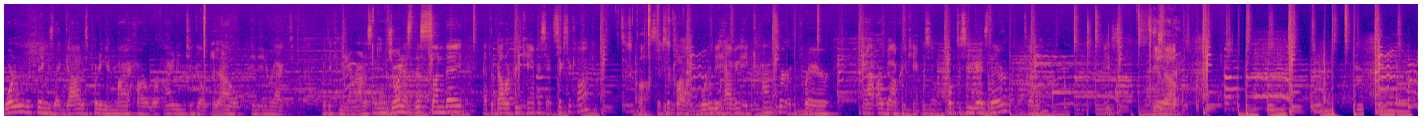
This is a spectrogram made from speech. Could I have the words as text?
What are the things that God is putting in my heart where I need to go Yeah. out and interact with the community around us? And then join us this Sunday at the Battle Creek campus at six o'clock. Six o'clock. Six o'clock. We're going to be having a concert of prayer at our Battle Creek campus. So hope to see you guys there. Until then, peace. See you Peace later. out.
